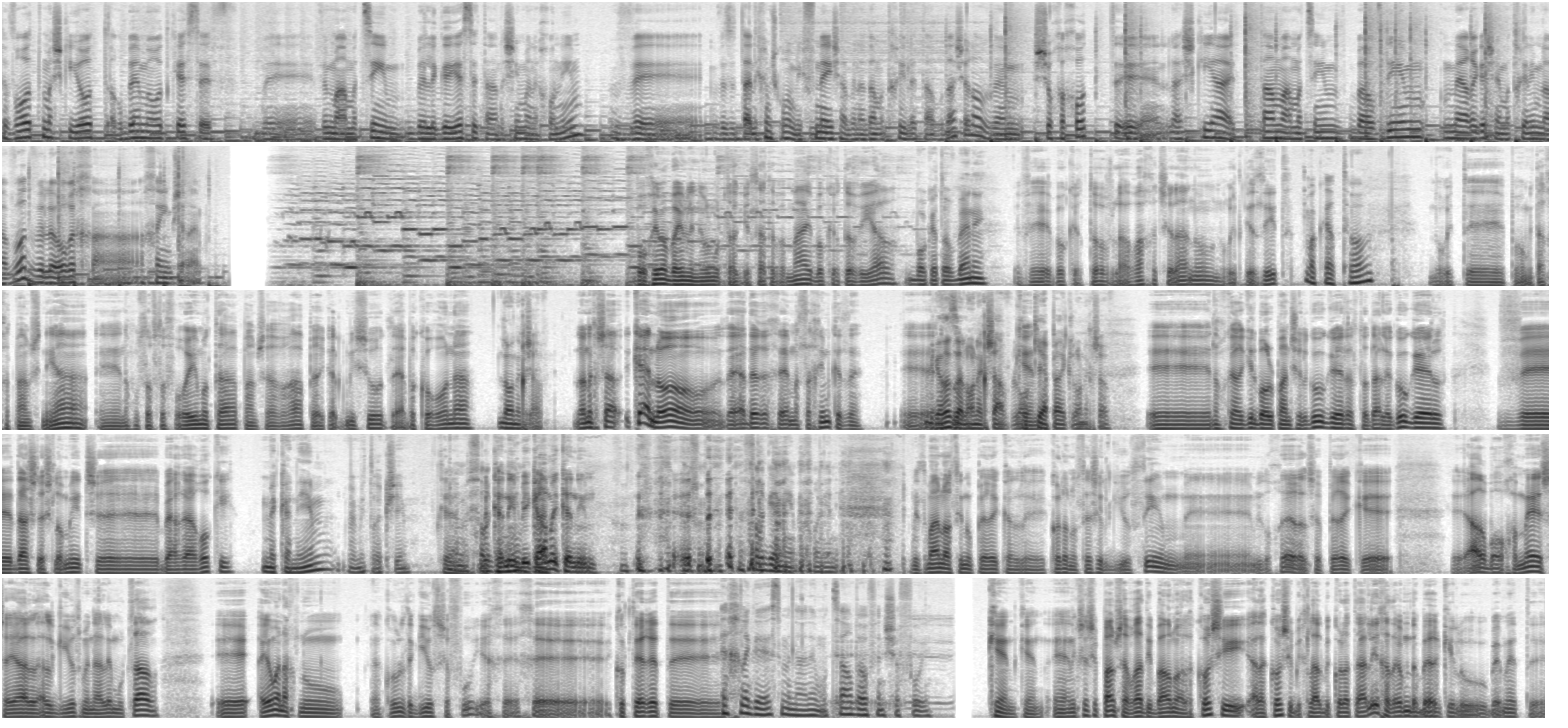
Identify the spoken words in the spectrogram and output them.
חברות משקיעות הרבה מאוד כסף ומאמצים בלגייס את האנשים הנכונים, ו... וזה תהליכים שקורים לפני שהבן אדם מתחיל את העבודה שלו, והן שוכחות uh, להשקיע את אותם מאמצים בעובדים מהרגע שהם מתחילים לעבוד ולאורך החיים שלהם. ברוכים הבאים לניהול מותר גרסת הבמאי, בוקר טוב אייר. בוקר טוב בני. ובוקר טוב לאורחת שלנו, נורית גזית. בוקר טוב. נורית אה, פה מתחת פעם שנייה, אה, אנחנו סוף סוף רואים אותה, פעם שעברה, פרק על גמישות, זה היה בקורונה. לא נחשב. לא נחשב, כן, לא, זה היה דרך אה, מסכים כזה. בגלל זה זה לא נחשב, לא כן. כי הפרק לא נחשב. אנחנו כרגיל באולפן של גוגל, אז תודה לגוגל, ודש לשלומית שבהרי הרוקי. מקנאים ומתרגשים. כן, מקנאים, בעיקר מקנאים. מפרגנים, מפרגנים. מזמן לא עשינו פרק על אה, כל הנושא של גיוסים, אה, אני זוכר שפרק 4 אה, או 5 היה על, על גיוס מנהלי מוצר. היום אנחנו קוראים לזה גיוס שפוי, איך, איך כותרת... איך לגייס מנהלי מוצר באופן שפוי. כן, כן. אה, אני חושב שפעם שעברה דיברנו על הקושי, על הקושי בכלל בכל התהליך, אז היום נדבר כאילו באמת אה,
